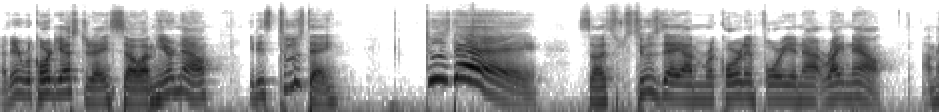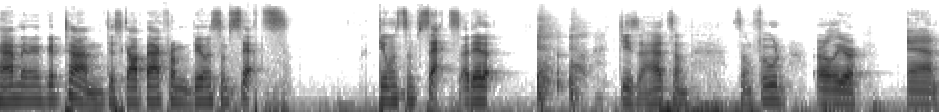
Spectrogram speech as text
I didn't record yesterday, so I'm here now. It is Tuesday. Tuesday. So it's Tuesday. I'm recording for you now, right now. I'm having a good time. Just got back from doing some sets. Doing some sets. I did a. Jeez, I had some some food earlier and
